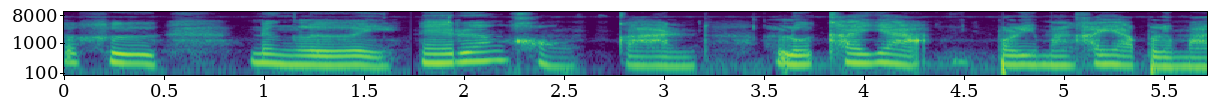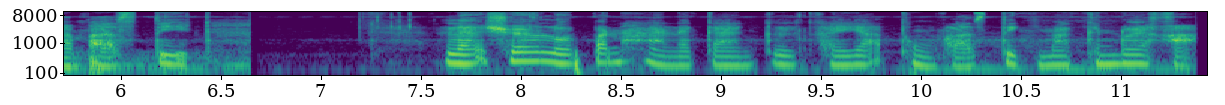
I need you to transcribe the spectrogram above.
ก็คือหนึ่งเลยในเรื่องของการลดขยะปริมาณขยะปริมาณพลาสติก และช่วยลดปัญหาในการเกิดขยะถุงพลาสติกมากขึ้นด้วยค่ะ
